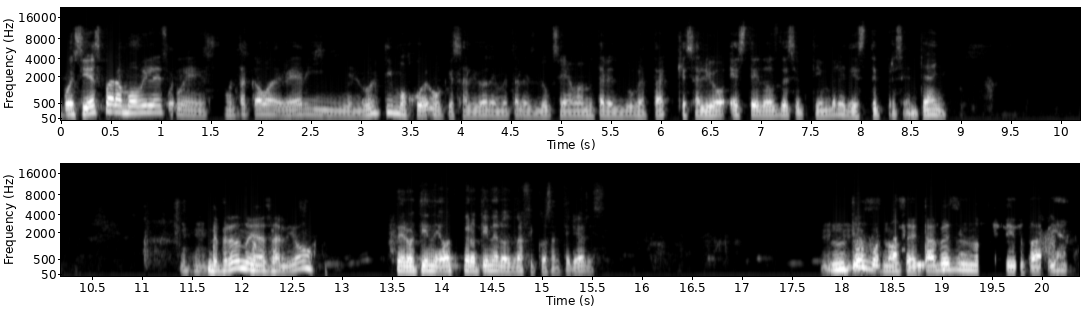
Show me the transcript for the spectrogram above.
Pues si es para móviles, pues no te acabo de ver y el último juego que salió de Metal Slug se llama Metal Slug Attack, que salió este 2 de septiembre de este presente año. De verdad no ya salió. Pero tiene, pero tiene los gráficos anteriores. Entonces, no sé, tal vez no he salido todavía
